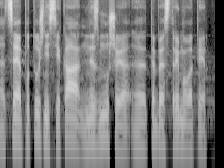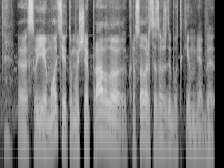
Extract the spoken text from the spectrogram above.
Е, Це потужність, яка не змушує е, тебе стримувати е, свої емоції, тому що, як правило, кросовер це завжди був таким якби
